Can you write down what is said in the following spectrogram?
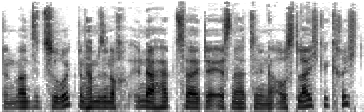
Dann waren sie zurück. Dann haben sie noch in der Halbzeit, der ersten Halbzeit einen Ausgleich gekriegt.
